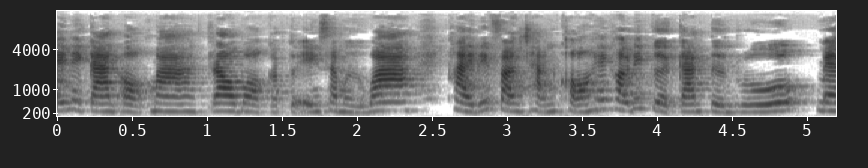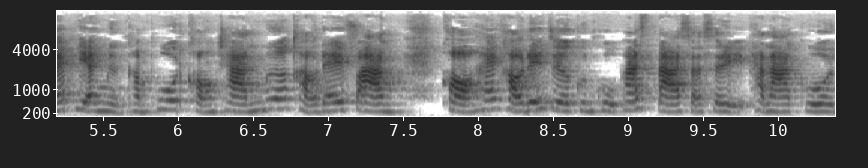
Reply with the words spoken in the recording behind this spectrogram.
ฟ์ในการออกมา เราบอกกับตัวเองเสมอว่า ใครได้ฟังฉันขอให้เขาได้เกิดการตื่นรู้ แม้เพียงหนึ่งคำพูดของฉันเมื่อเขาได้ฟัง ขอให้เขาได้เจอคุณครูพัสตาสัสริธนาคุณ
